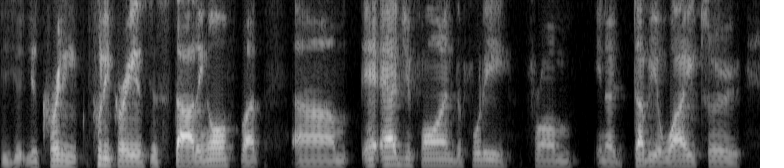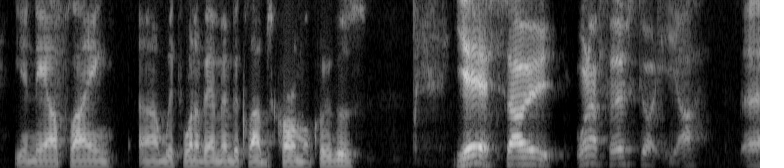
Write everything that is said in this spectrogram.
your footy footy career is just starting off. But um, how do you find the footy from you know WA to you're now playing um, with one of our member clubs, Corrimal Cougars? Yeah. So when I first got here, uh,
